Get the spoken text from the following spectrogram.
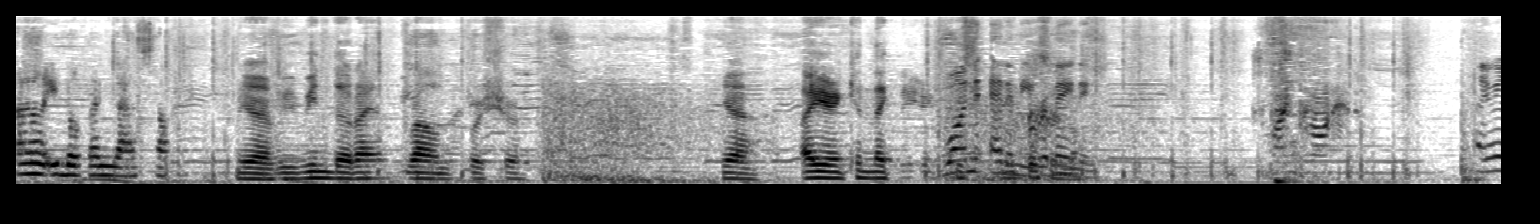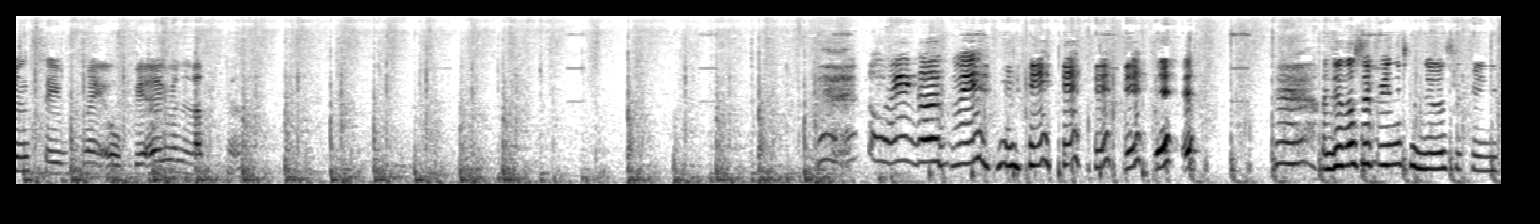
Parang iba pang lasa. Yeah, we win the ri- round for sure. Yeah, Iron connect. One enemy remaining. I will save my OP. I will not help. Oh my god, baby! Andiyan na si Phoenix, andiyan na si Phoenix.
